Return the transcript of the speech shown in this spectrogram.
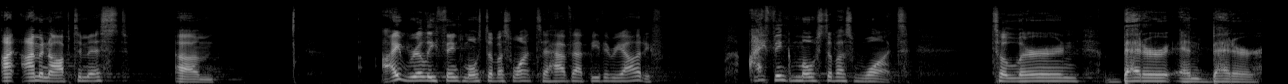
I, am an optimist. Um, I really think most of us want to have that be the reality. I think most of us want to learn better and better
